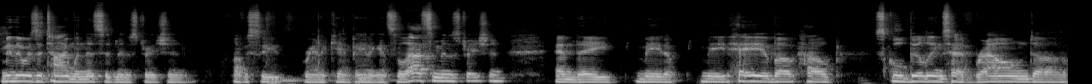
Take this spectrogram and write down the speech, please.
I mean, there was a time when this administration obviously ran a campaign against the last administration, and they made a made hay about how school buildings had round uh,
